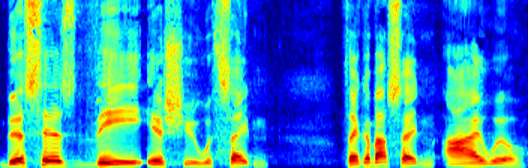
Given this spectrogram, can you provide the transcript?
This is the issue with Satan. Think about Satan. I will.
